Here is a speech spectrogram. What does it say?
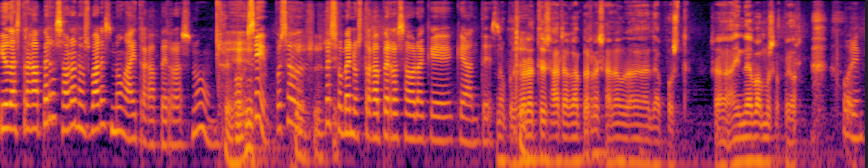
E o das tragaperras ahora nos bares non hai tragaperras, non? Sí, sí pois pues eu sí, sí, sí. menos tragaperras ahora que, que antes. No, pois pues sí. ahora tes a tragaperras a nova da aposta sea, ainda vamos a peor. Jolín.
